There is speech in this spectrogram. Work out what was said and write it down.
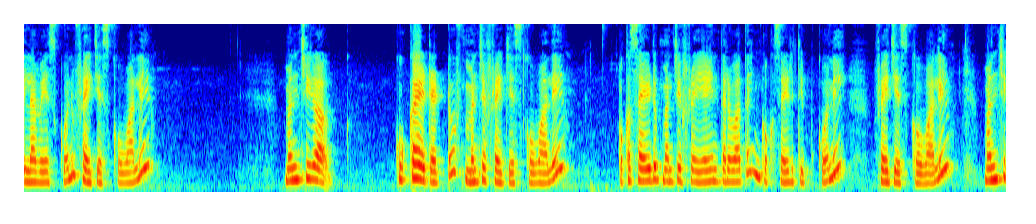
ఇలా వేసుకొని ఫ్రై చేసుకోవాలి. మంచిగా కుక్ అయ్యేటట్టు మంచిగా ఫ్రై చేసుకోవాలి. ఒక సైడ్ మంచి ఫ్రై అయిన తర్వాత ఇంకొక సైడ్ తిప్పుకొని ఫ్రై చేసుకోవాలి. మంచి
